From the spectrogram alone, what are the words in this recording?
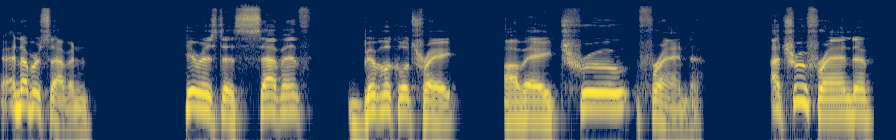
And number seven, here is the seventh biblical trait of a true friend. A true friend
